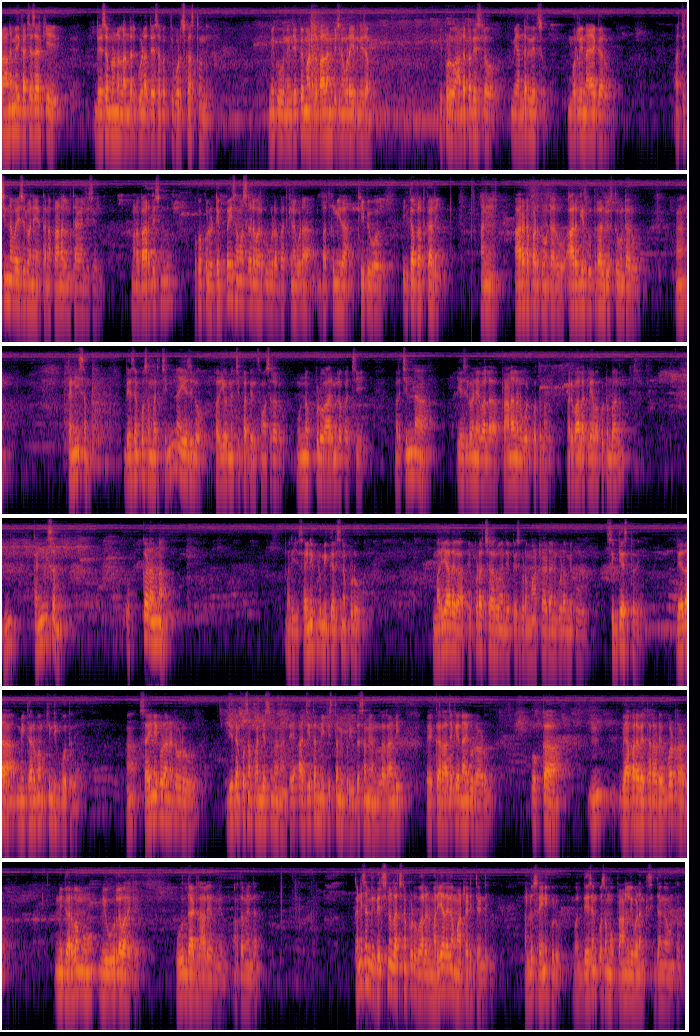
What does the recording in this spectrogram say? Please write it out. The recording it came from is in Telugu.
ప్రాణం మీదకి వచ్చేసరికి దేశంలో ఉన్న వాళ్ళందరికీ కూడా దేశభక్తి పొడుచుకొస్తుంది. మీకు నేను చెప్పే మాటలు బాధ అనిపించినా కూడా ఇది నిజం. ఇప్పుడు ఆంధ్రప్రదేశ్లో మీ అందరికీ తెలుసు మురళీ నాయక్ గారు అతి చిన్న వయసులోనే తన ప్రాణాలను త్యాగం చేశారు. మన భారతదేశంలో ఒక్కొక్కరు డెబ్బై సంవత్సరాల వరకు కూడా బతికినా కూడా బతుకు మీద తీపి పోదు ఇంకా బ్రతకాలి అని ఆరాట పడుతూ ఉంటారు ఆరోగ్య సూత్రాలు చూస్తూ ఉంటారు. కనీసం దేశం కోసం మరి చిన్న ఏజ్లో పదిహేడు నుంచి పద్దెనిమిది సంవత్సరాలు ఉన్నప్పుడు ఆర్మీలోకి వచ్చి మరి చిన్న ఏజ్లోనే వాళ్ళ ప్రాణాలను కోల్పోతున్నారు. మరి వాళ్ళకి లేవా కుటుంబాలు? కనీసం ఒక్కడన్నా మరి సైనికులు మీకు కలిసినప్పుడు మర్యాదగా ఎప్పుడొచ్చారు అని చెప్పేసి కూడా మాట్లాడడానికి కూడా మీకు సిగ్గేస్తుంది. లేదా మీ గర్వం కిందికి పోతుంది. సైనికుడు అనేటోడు జీతం కోసం పనిచేస్తున్నానంటే ఆ జీతం మీకు ఇస్తాం ఇప్పుడు యుద్ధ సమయంలో రండి. ఒక్క రాజకీయ నాయకుడు రాడు. ఒక్క వ్యాపారవేత్త రాడు. ఎవ్వడు రాడు. మీ గర్వము మీ ఊర్ల వరకే. ఊరు దాటి రాలేరు మీరు. అర్థమైందా? కనీసం మీకు తెలిసిన వాళ్ళు వచ్చినప్పుడు వాళ్ళని మర్యాదగా మాట్లాడించండి. వాళ్ళు సైనికులు. వాళ్ళు దేశం కోసం ప్రాణాలు ఇవ్వడానికి సిద్ధంగా ఉంటారు.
